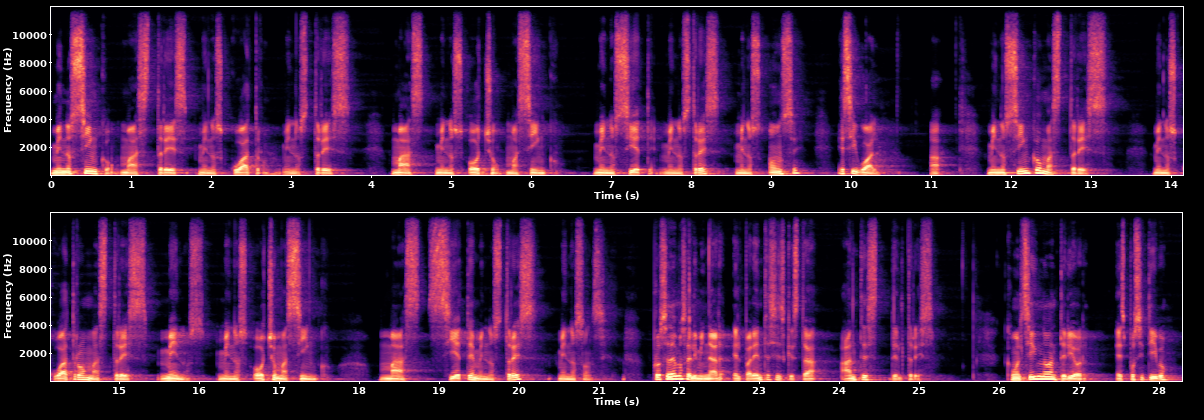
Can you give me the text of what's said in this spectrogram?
Menos 5 más 3 menos 4 menos 3 más menos 8 más 5 menos 7 menos 3 menos 11 es igual a menos 5 más 3 menos 4 más 3 menos menos 8 más 5 más 7 menos 3 menos 11. Procedemos a eliminar el paréntesis que está antes del 3. Como el signo anterior es positivo,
